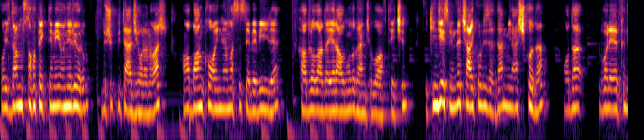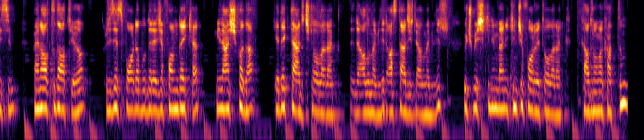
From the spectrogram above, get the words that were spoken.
O yüzden Mustafa Pek demeyi öneriyorum. Düşük bir tercih oranı var. Ama banko oynaması sebebiyle kadrolarda yer almalı bence bu hafta için. İkinci ismim de Çaykur Rize'den Milan Şikoda. O da gole yakın isim. Penaltı da atıyor. Rize Spor'da bu derece formdayken Milan Şikoda yedek tercih olarak de alınabilir. Az tercih de alınabilir. 3-5-2'nin ben ikinci forveti olarak kadroma kattım.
